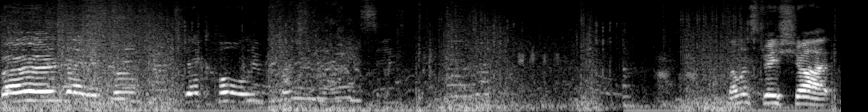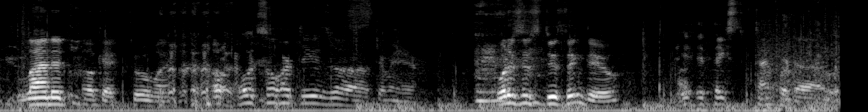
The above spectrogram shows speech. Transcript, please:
Burn, baby, burn. Jack hole. Someone straight shot landed. Okay, who am I? Oh, Oh, it's so hard to use uh, Terminator. what does this do thing do? It, it takes time for the the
